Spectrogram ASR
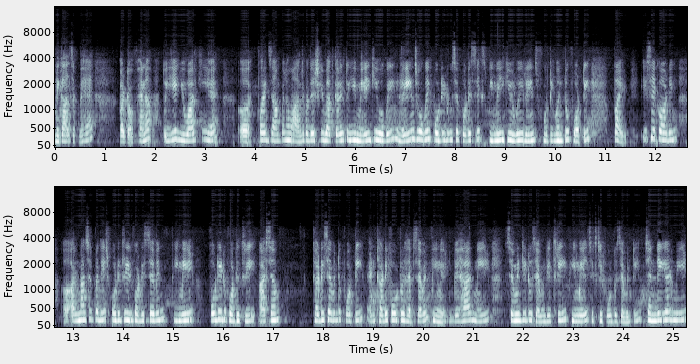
निकाल सकते हैं कट ऑफ़ है ना? तो ये यू आर की है। फॉर एग्ज़ाम्पल हम आंध्र प्रदेश की बात करें तो ये मेल की हो गई रेंज हो गई 42 से 46 फीमेल की हो गई रेंज 41 टू 45 इस according Arunachal Pradesh 43 to 47 female 40 to 43 Assam 37 to 40 and 34 to 37 female. Bihar male 70 to 73, female 64 to 70. Chandigarh male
